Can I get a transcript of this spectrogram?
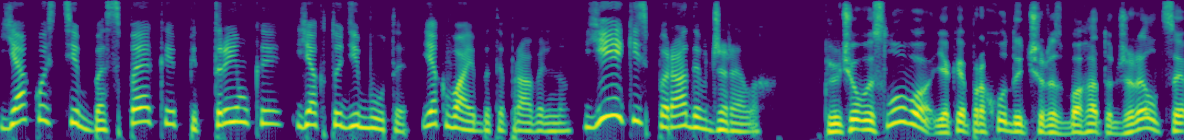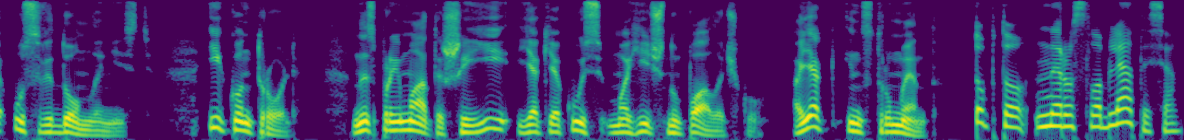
якості, безпеки, підтримки. Як тоді бути? Як вайбити правильно? Є якісь поради в джерелах? Ключове слово, яке проходить через багато джерел – це усвідомленість і контроль. Не сприймати шиї як якусь магічну паличку, а як інструмент. Тобто не розслаблятися?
